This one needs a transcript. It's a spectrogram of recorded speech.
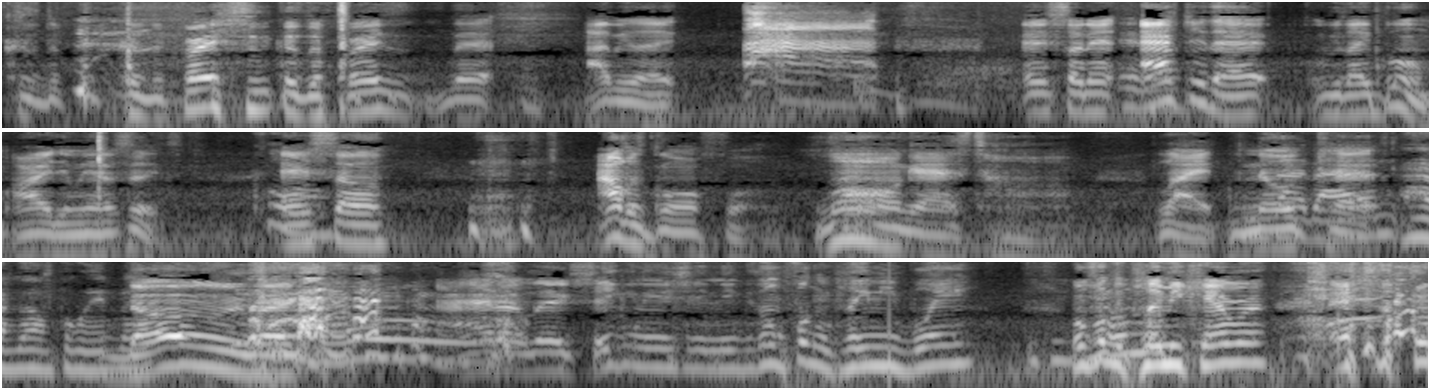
Cause the, cause the first, cause the first that I be like, ah. And so then after that, we like, boom. All right, then we have sex. Cool. And so I was going for a long ass time. Like, no that cap. I don't believe that. No, like, I had that leg shaking and shit. Niggas don't fucking play me, boy. Don't fucking play me, camera. And so,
